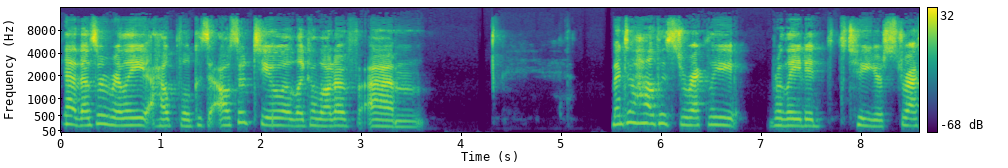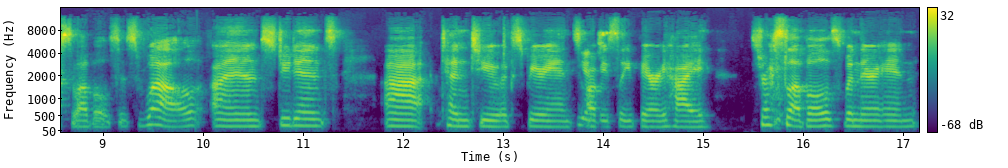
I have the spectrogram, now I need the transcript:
Yeah those are really helpful because also too like a lot of um, mental health is directly related to your stress levels as well and students uh, tend to experience yes. obviously very high stress levels when they're in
